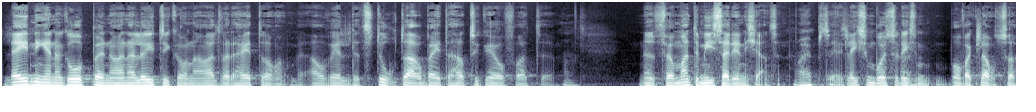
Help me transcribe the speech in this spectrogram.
ledningen och gruppen och analytikerna och allt vad det heter ha väldigt stort arbete här tycker jag för att eh, nu får man inte missa den chansen. Nej, Det liksom måste liksom bara vara klart. Så.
